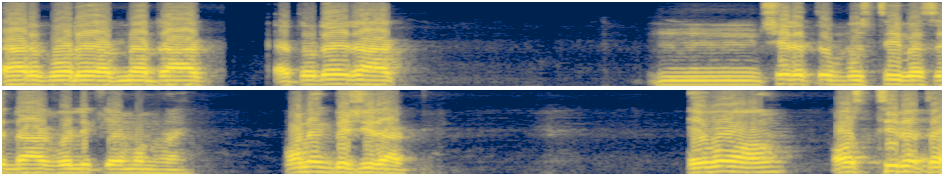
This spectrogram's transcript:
তারপরে আপনার রাগ, এতটাই রাগ, উম, সেটা তো বুঝতেই পারছেন, রাগ হলে কেমন হয়? অনেক বেশি রাগ। এবং অস্থিরতা,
